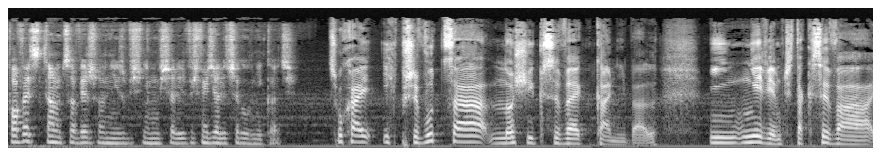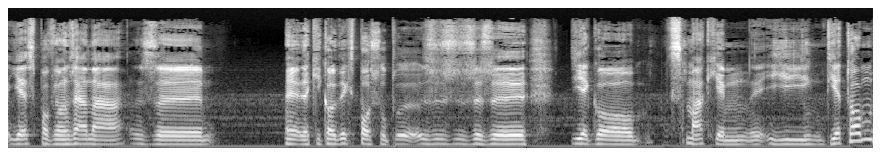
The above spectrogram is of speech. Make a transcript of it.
Powiedz tam, co wiesz o nich, żebyśmy nie musieli, byśmy wiedzieli czego unikać. Słuchaj, ich przywódca nosi ksywę kanibal. I nie wiem, czy ta ksywa jest powiązana z e, w jakikolwiek sposób z, z, z jego smakiem i dietą,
